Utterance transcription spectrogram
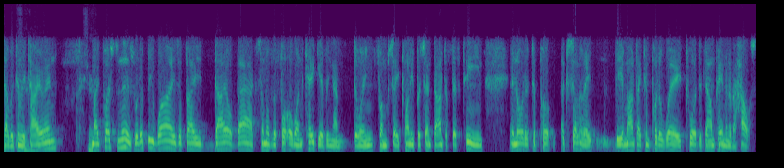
that we can sure. retire in. Sure. My question is, would it be wise if I dial back some of the 401k giving I'm doing from say 20% down to 15 in order to put accelerate the amount I can put away toward the down payment of a house?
